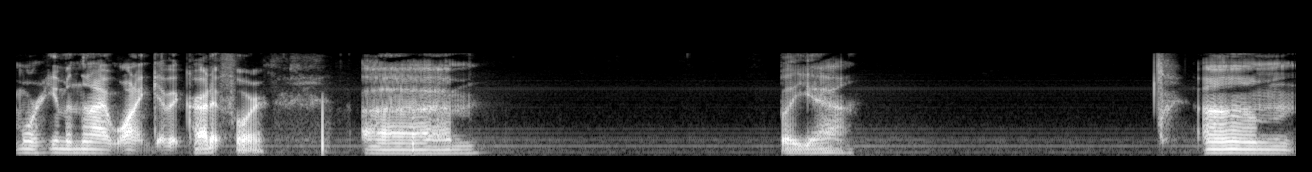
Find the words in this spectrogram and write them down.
more human than I want to give it credit for. Um, but yeah. Um,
